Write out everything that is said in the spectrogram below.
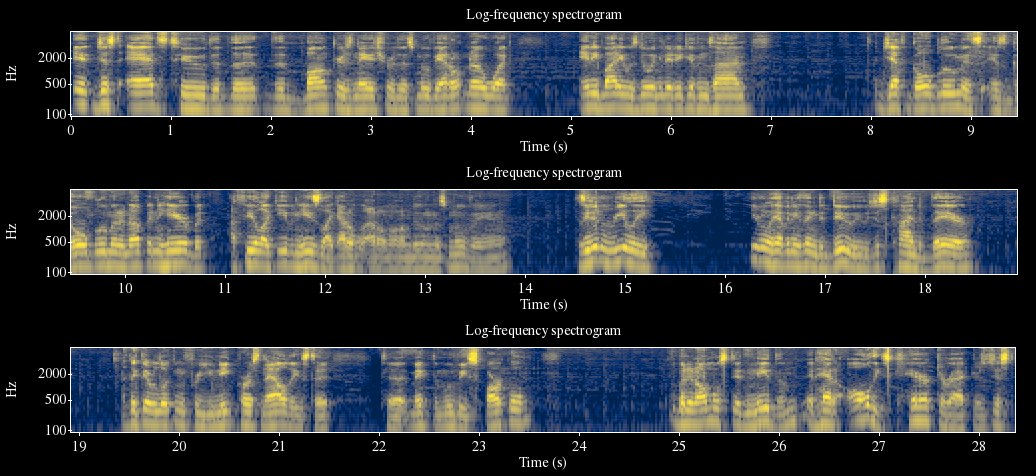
it just adds to the, the, the bonkers nature of this movie. I don't know what anybody was doing at any given time. Jeff Goldblum is is Goldbluming it up in here, but I feel like even he's like, I don't I don't know what I'm doing in this movie? Because he didn't really he didn't really have anything to do. He was just kind of there. I think they were looking for unique personalities to to make the movie sparkle but it almost didn't need them. It had all these character actors, just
